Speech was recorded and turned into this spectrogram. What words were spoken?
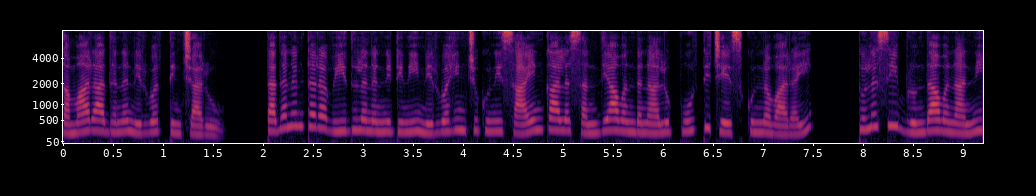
సమారాధన నిర్వర్తించారు. తదనంతర వీధులనన్నిటినీ నిర్వహించుకుని సాయంకాల సంధ్యావందనాలు పూర్తి చేసుకున్నవారై తులసీ బృందావనాన్ని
